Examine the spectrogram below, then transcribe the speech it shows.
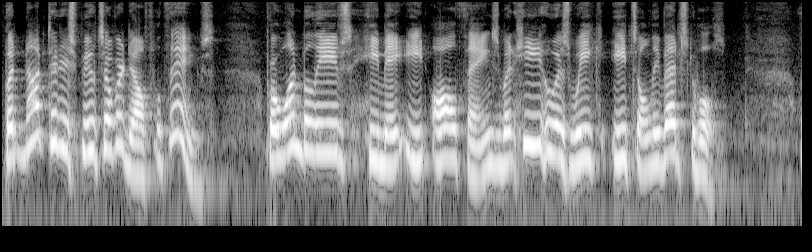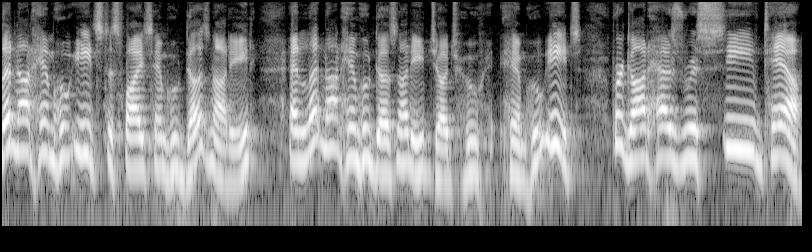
but not to disputes over doubtful things. For one believes he may eat all things, but he who is weak eats only vegetables. Let not him who eats despise him who does not eat, and let not him who does not eat judge who, him who eats, for God has received him.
